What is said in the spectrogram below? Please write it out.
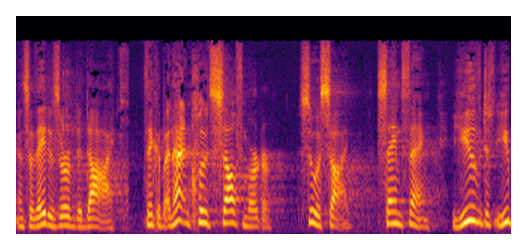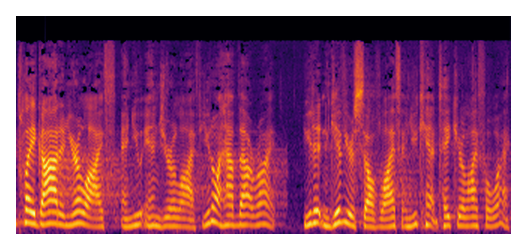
and so they deserve to die. Think about it. And that includes self murder, suicide. Same thing. You've, you play God in your life and you end your life. You don't have that right. You didn't give yourself life and you can't take your life away.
